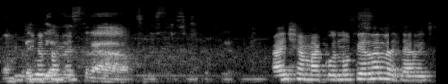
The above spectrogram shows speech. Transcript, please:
Comprendió nuestra frustración Ay, chamacos, no pierdan las llaves.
